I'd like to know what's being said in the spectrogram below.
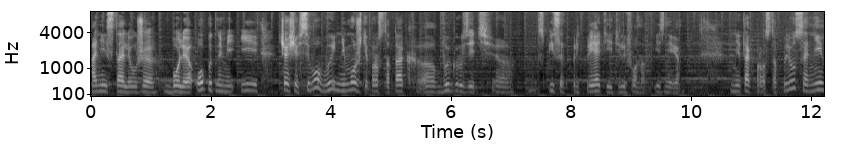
они стали уже более опытными и чаще всего вы не можете просто так э, выгрузить э, список предприятий и телефонов из нее. Не так просто. Плюс они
